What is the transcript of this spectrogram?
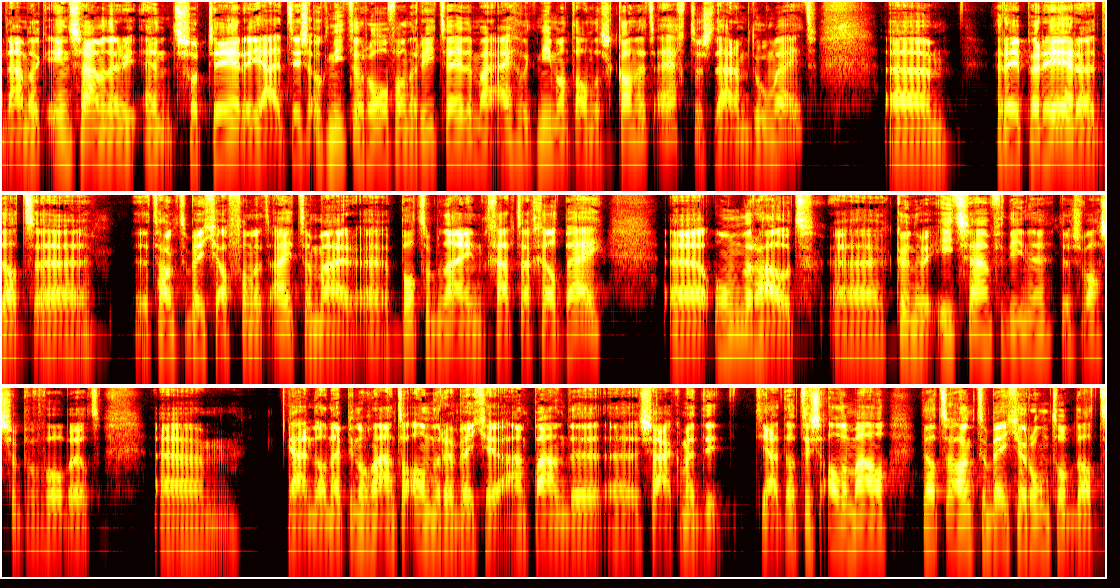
namelijk inzamelen en sorteren. Ja, het is ook niet de rol van de retailer, maar eigenlijk niemand anders kan het echt. Dus daarom doen wij het. Um, repareren, dat, uh, het hangt een beetje af van het item, maar uh, bottom line gaat daar geld bij. Uh, onderhoud kunnen we iets aan verdienen, dus wassen bijvoorbeeld. Um, ja, en dan heb je nog een aantal andere een beetje aanpaande zaken. Maar die, ja, dat is allemaal, dat hangt een beetje rondom dat,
